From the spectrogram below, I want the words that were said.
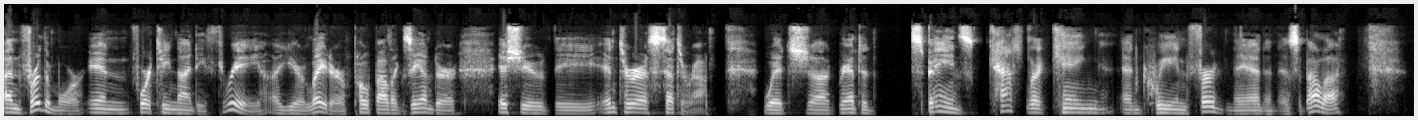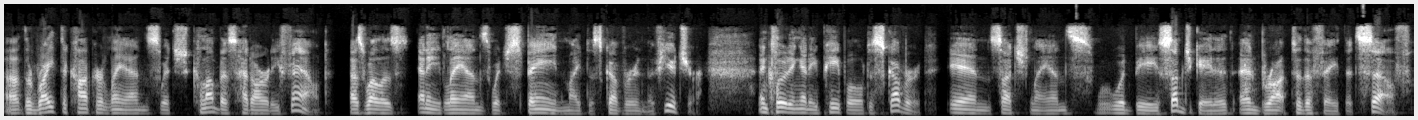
And furthermore, in 1493, a year later, Pope Alexander issued the Inter Cetera, which uh, granted Spain's Catholic king and queen Ferdinand and Isabella uh, the right to conquer lands which Columbus had already found, as well as any lands which Spain might discover in the future, including any people discovered in such lands would be subjugated and brought to the faith itself.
